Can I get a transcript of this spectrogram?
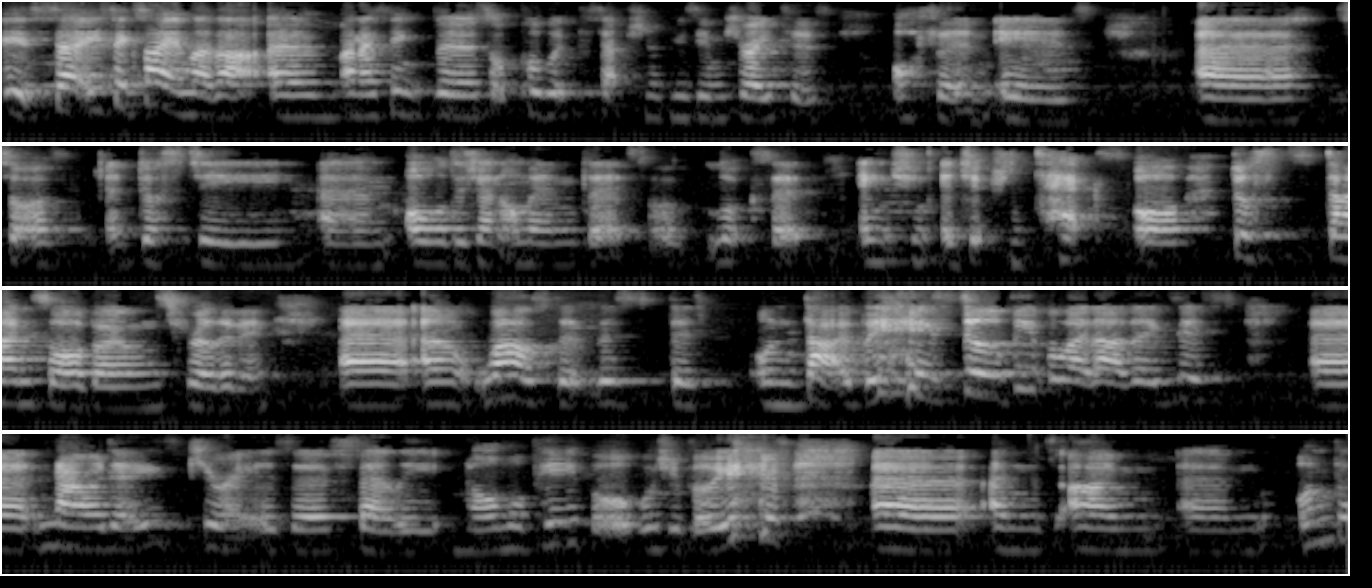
it's uh, it's exciting like that, um, and I think the sort of public perception of museum curators often is uh, sort of a dusty um, older gentleman that sort of looks at ancient Egyptian texts or dusts dinosaur bones for a living. Uh, and whilst that there's there's undoubtedly still people like that that exist. Uh, nowadays, curators are fairly normal people, would you believe? Uh, and I'm um, under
